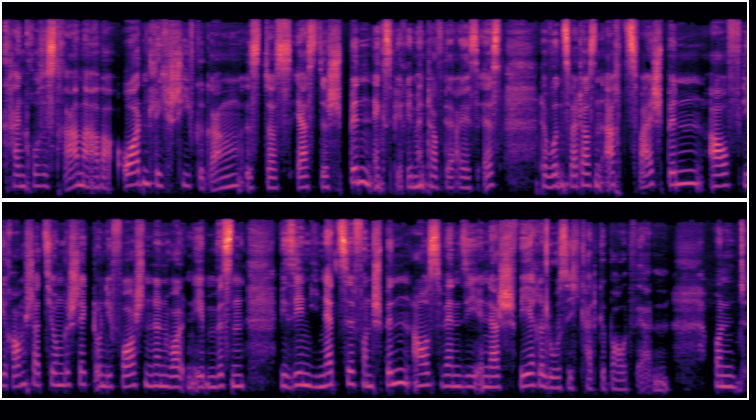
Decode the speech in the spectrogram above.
kein großes Drama, aber ordentlich schiefgegangen ist das erste Spinnenexperiment auf der ISS. Da wurden 2008 zwei Spinnen auf die Raumstation geschickt und die Forschenden wollten eben wissen, wie sehen die Netze von Spinnen aus, wenn sie in der Schwerelosigkeit gebaut werden. Und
